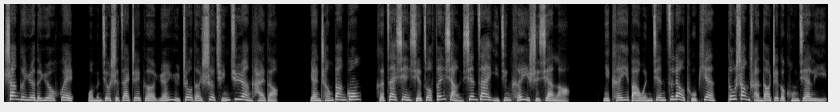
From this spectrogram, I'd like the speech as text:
上个月的月会我们就是在这个元宇宙的社群剧院开的。远程办公和在线协作分享现在已经可以实现了，你可以把文件、资料、图片都上传到这个空间里，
